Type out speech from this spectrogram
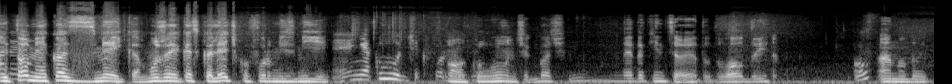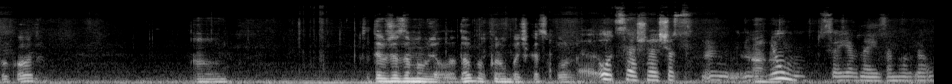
у І там якась змійка. Може якесь колечко в формі змії. Е, Ні, кулончик формі. О, кулончик, бач. Не до кінця я тут вгадую. О. А ну дай покажу. Це ти вже замовляла, да? Бо коробочка схожа. Оце, що я щас м, Ага. ньому, це я в неї замовляла.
